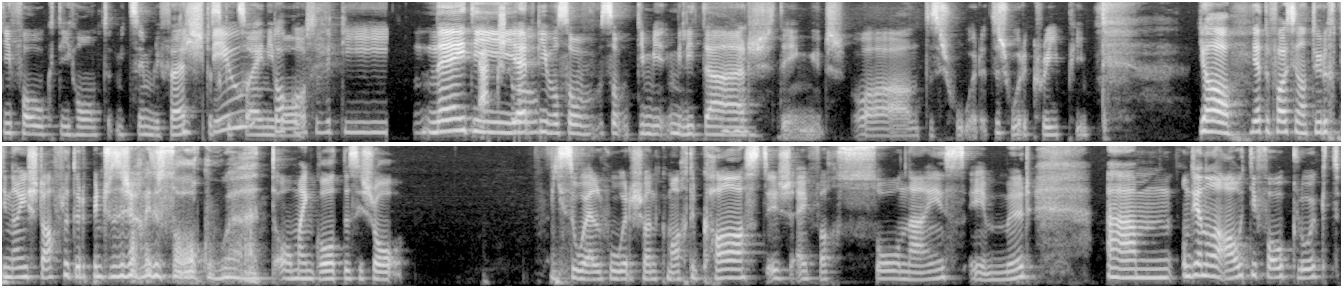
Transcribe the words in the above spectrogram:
die Folge, die hauntet mich ziemlich Die fest. Das gibt so eine, wo... Spiel-Dogos oder die... Nein, die, eher die, die so, so die Mi- Militär-Dinger. Wow, das ist hure, das ist hure creepy. Ja, jedenfalls ja natürlich die neue Staffel durch bin. Das ist echt wieder so gut. Oh mein Gott, das ist schon visuell hure schön gemacht. Der Cast ist einfach so nice immer. Ähm, und ich habe noch eine alte Folge geschaut.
